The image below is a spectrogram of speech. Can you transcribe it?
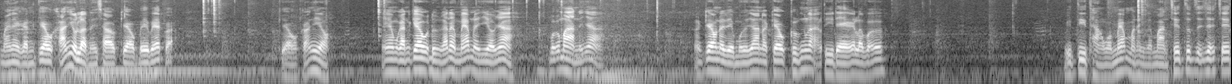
Máy này gắn keo khá nhiều lần hay sao? Keo BBS vậy. Keo khá nhiều. Anh em gắn keo, đừng gắn ở mép này nhiều nha vỡ màn đấy nha gắn keo này để một thời gian là keo cứng lại. Tì đè cái là vỡ. Vì tì thẳng vào mép màn hình là màn chết rất dễ dễ chết.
